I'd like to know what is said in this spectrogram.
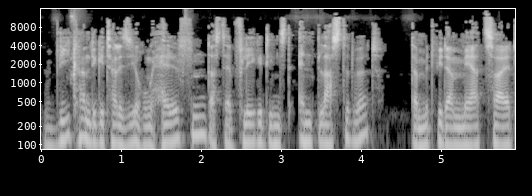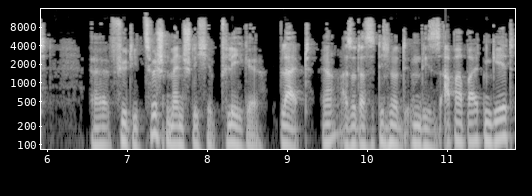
wie kann Digitalisierung helfen, dass der Pflegedienst entlastet wird, damit wieder mehr Zeit äh, für die zwischenmenschliche Pflege bleibt. Ja? Also dass es nicht nur um dieses Abarbeiten geht,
